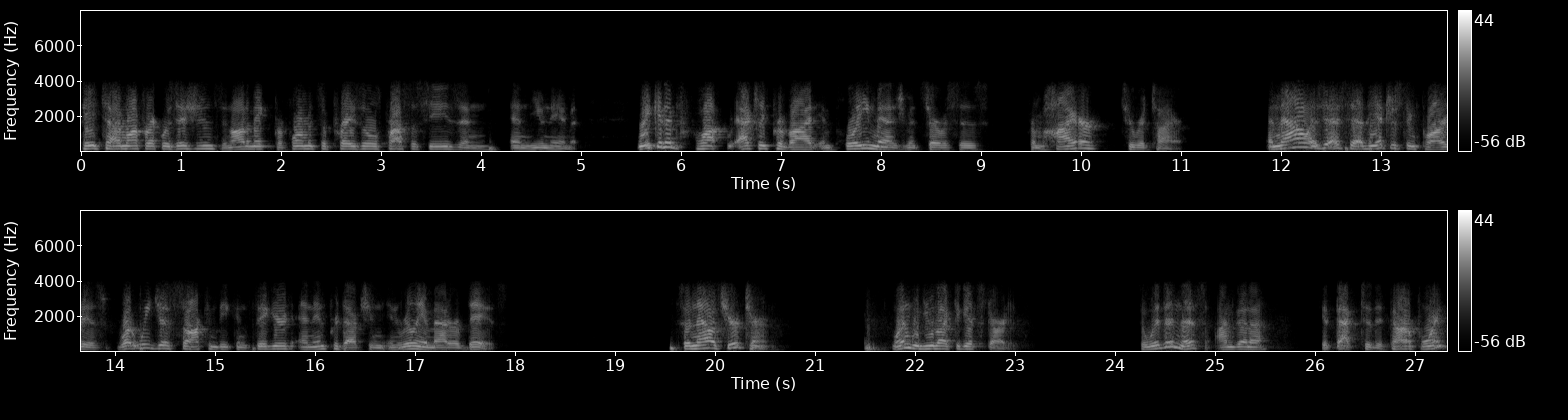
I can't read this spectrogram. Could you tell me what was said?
paid time off requisitions and automate performance appraisals processes and, and you name it. We can actually provide employee management services from hire to retire. And now, as I said, the interesting part is what we just saw can be configured and in production in really a matter of days. So now it's your turn. When would you like to get started? So within this, I'm going to get back to the PowerPoint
